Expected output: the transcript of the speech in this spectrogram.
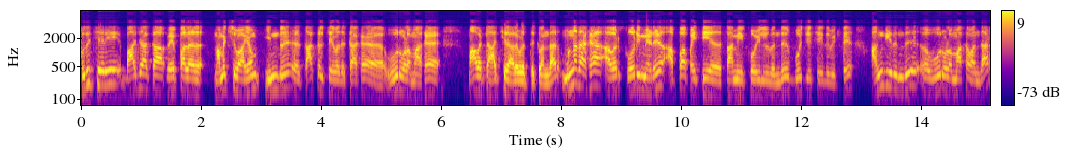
புதுச்சேரி பாஜக வேட்பாளர் நமச்சிவாயம் இன்று தாக்கல் செய்வதற்காக ஊர்வலமாக மாவட்ட ஆட்சியர் அலுவலகத்துக்கு வந்தார். முன்னதாக அவர் கோரிமேடு அப்பா பைத்திய சாமி கோயில் வந்து பூஜை செய்துவிட்டு அங்கிருந்து ஊர்வலமாக வந்தார்.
